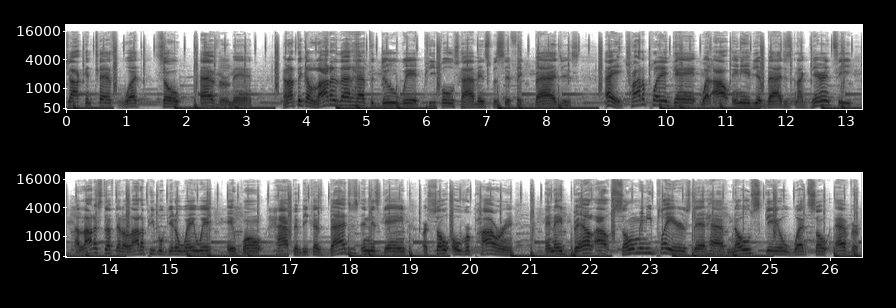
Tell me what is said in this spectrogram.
shot contest whatsoever, man. And I think a lot of that had to do with people's having specific badges. Hey, try to play a game without any of your badges, and I guarantee a lot of stuff that a lot of people get away with, it won't happen because badges in this game are so overpowering and they bail out so many players that have no skill whatsoever.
